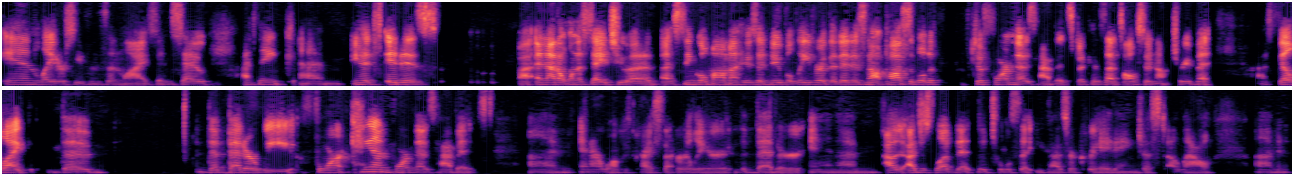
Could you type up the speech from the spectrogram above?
in later seasons in life. And so I think, um, you know, it's, it is, uh, and I don't want to say to a, a single mama who's a new believer that it is not possible to, to form those habits because that's also not true. But I feel like the, the better we form, can form those habits, um, in our walk with Christ, the earlier, the better. And um, I, I, just love that the tools that you guys are creating just allow um,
